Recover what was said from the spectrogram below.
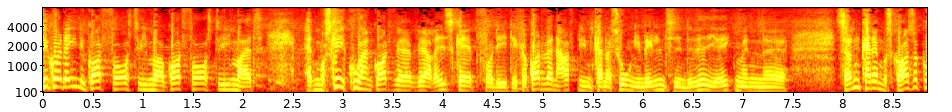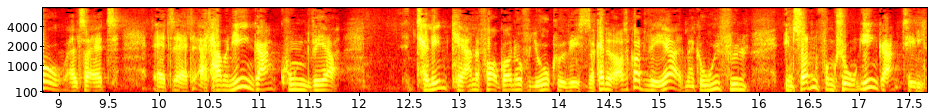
det kunne jeg da egentlig godt forestille mig, og godt forestille mig, at, at måske kunne han godt være, være redskab for det. Det kan godt være, at han har haft en inkarnation i mellemtiden, det ved jeg ikke, men øh, sådan kan det måske også gå, altså at, at, at, at har man en gang kunnet være talentkerne for at gøre noget for jordklodvæsenet, så kan det også godt være, at man kan udfylde en sådan funktion en gang til.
